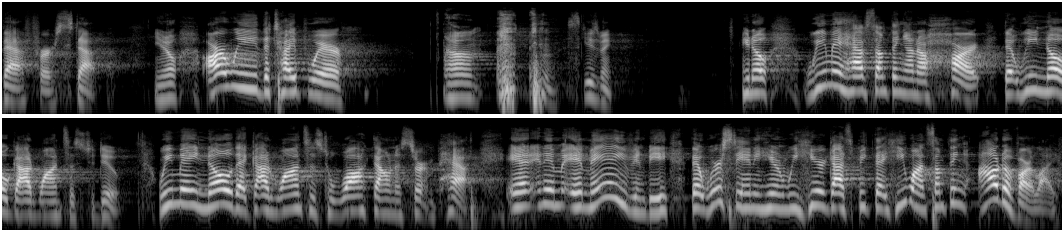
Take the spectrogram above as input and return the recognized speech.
that first step? You know, are we the type where, um, excuse me, you know, we may have something on our heart that we know God wants us to do. We may know that God wants us to walk down a certain path. And, and it, it may even be that we're standing here and we hear God speak that He wants something out of our life.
